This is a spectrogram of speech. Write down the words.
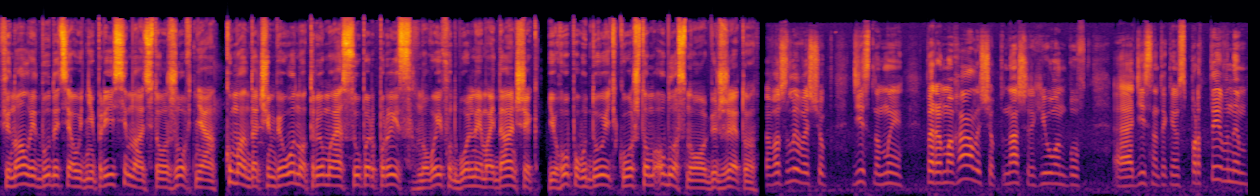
Фінал відбудеться у Дніпрі 17 жовтня. Команда чемпіон отримає суперприз новий футбольний майданчик. Його побудують коштом обласного бюджету. Важливо, щоб дійсно ми перемагали, щоб наш регіон був е, дійсно таким спортивним,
